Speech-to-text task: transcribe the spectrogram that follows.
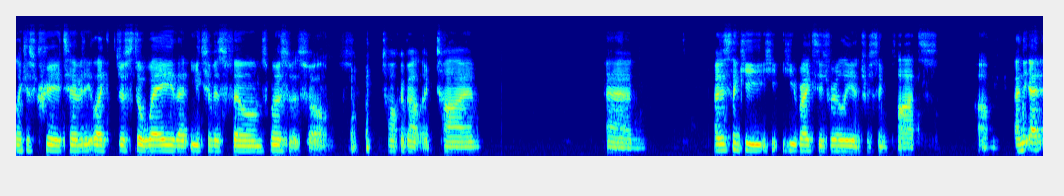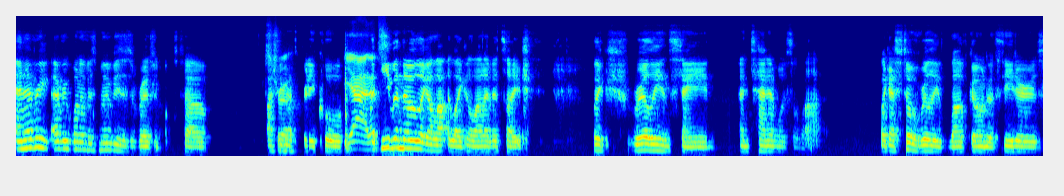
like his creativity, like just the way that each of his films, most of his films, talk about like time, and I just think he he, he writes these really interesting plots, um, and, and and every every one of his movies is original, so I true. think that's pretty cool. Yeah, Like, that's even though like a lot like a lot of it's like like really insane and Tenet was a lot like I still really love going to the theaters.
